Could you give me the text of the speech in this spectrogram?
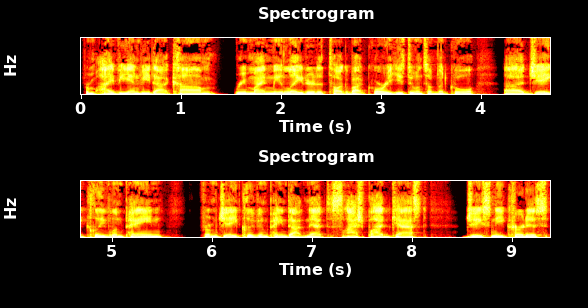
from IVNV.com. Remind me later to talk about Corey. He's doing something cool. Uh, Jay Cleveland Payne from jclevelandpayne.net slash podcast. Jason E. Curtis,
